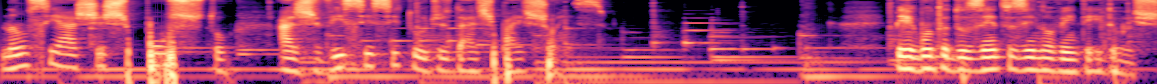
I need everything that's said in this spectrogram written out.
não se acha exposto às vicissitudes das paixões. Pergunta 292.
